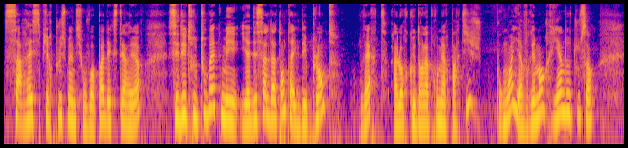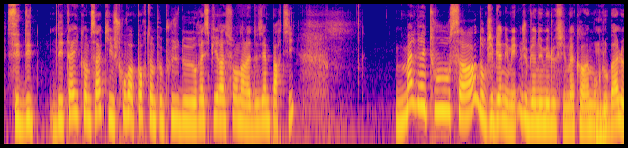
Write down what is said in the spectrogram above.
ça respire plus, même si on voit pas d'extérieur. C'est des trucs tout bêtes, mais il y a des salles d'attente avec des plantes vertes, alors que dans la première partie, pour moi, il y a vraiment rien de tout ça. C'est des détails comme ça qui, je trouve, apportent un peu plus de respiration dans la deuxième partie. Malgré tout ça, donc j'ai bien aimé, j'ai bien aimé le film hein, quand même au Mhm. global.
